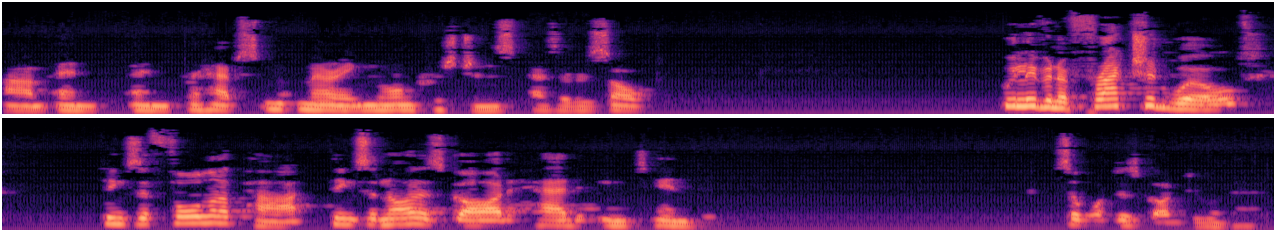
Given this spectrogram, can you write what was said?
um, and, and perhaps marrying non-Christians as a result. We live in a fractured world. Things have fallen apart. Things are not as God had intended. So what does God do about it?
